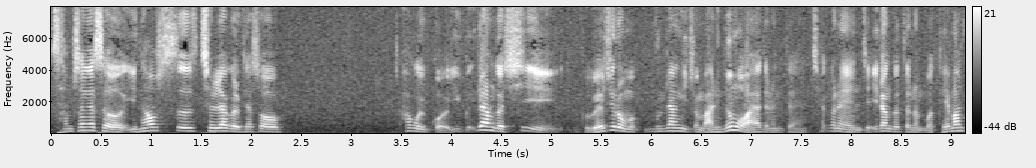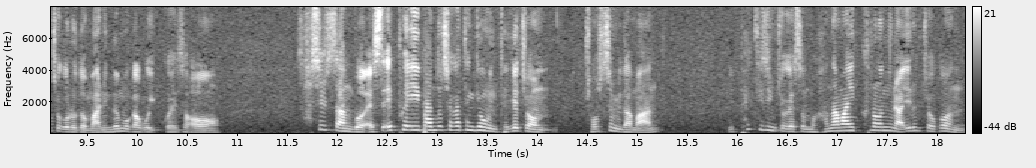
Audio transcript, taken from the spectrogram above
삼성에서 인하우스 전략을 계속 하고 있고 이러한 것이 그 외주로 물량이 좀 많이 넘어와야 되는데 최근에 이제 이런 것들은 뭐 대만 쪽으로도 많이 넘어가고 있고 해서 사실상 뭐 SFA 반도체 같은 경우는 되게 좀 좋습니다만 이 패키징 쪽에서 뭐 하나마이크론이나 이런 쪽은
